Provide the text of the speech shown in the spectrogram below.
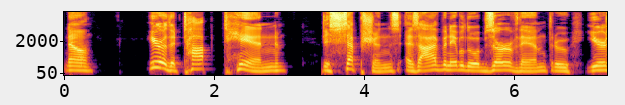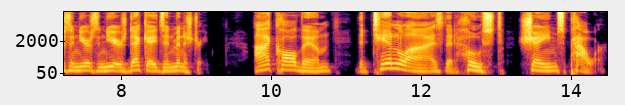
Now, here are the top 10 deceptions as I've been able to observe them through years and years and years, decades in ministry. I call them the 10 lies that host shame's power.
